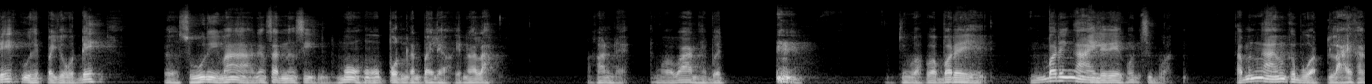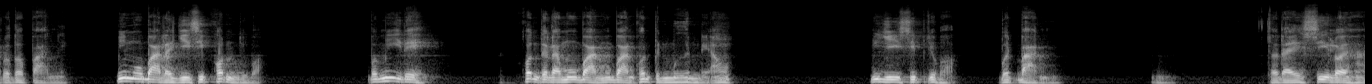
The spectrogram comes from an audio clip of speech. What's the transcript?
เด้กูเฮ็ดประโยชน์เด้เออสูนี่มาจังสั้นจังสี่โมโหปนกันไปแล้ว เห็นว่าล่ะนั่นแหละจึงว่าว่างให้เบิดจึงบอกว่าบ่ได้บ่ได้ง่ายเลยเด้คนสิบวชถ้ามันง่ายมันก็บวชหลายคักเราตัวป่านนี่มีหมู่บ้านละยี่สิบคนอยู่บ่บ่มีเด้ คนแต่ละหมู่บ้านหมู่บ้านคนเป็นหมื่นเนี่ยเอามียี่สิบอยู่บ่เบิดบ้าน เท่าใดสี่ร้อยห้า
